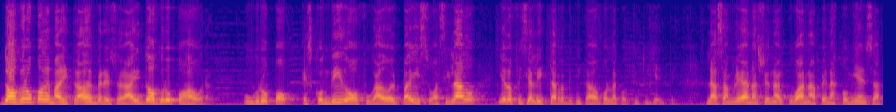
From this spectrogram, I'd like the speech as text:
dos grupos de magistrados en Venezuela. Hay dos grupos ahora. Un grupo escondido o fugado del país o asilado y el oficialista ratificado por la constituyente. La Asamblea Nacional Cubana apenas comienza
